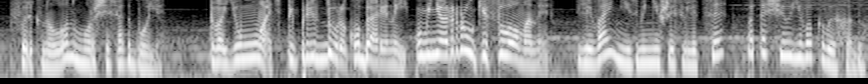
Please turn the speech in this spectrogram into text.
– фыркнул он, морщась от боли. «Твою мать, ты придурок ударенный! У меня руки сломаны!» Левай, не изменившись в лице, потащил его к выходу.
